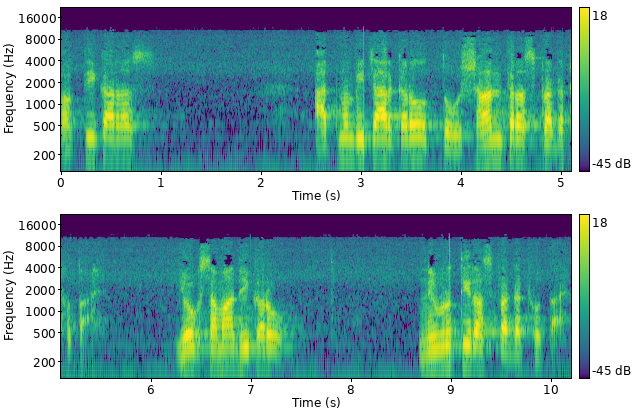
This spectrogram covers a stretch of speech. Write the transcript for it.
भक्ति का रस आत्म विचार करो तो शांत रस प्रकट होता है। योग समाधि करो, निवृत्ति रस प्रकट होता है।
